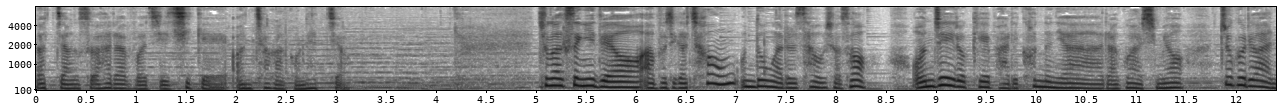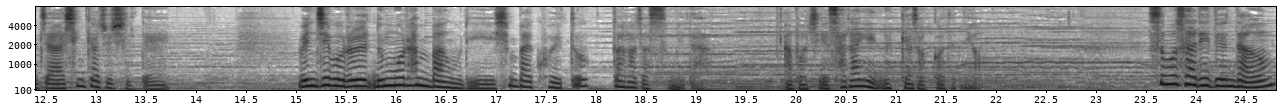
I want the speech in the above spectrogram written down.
엿장수 할아버지 지게에 얹혀가곤 했죠. 중학생이 되어 아버지가 처음 운동화를 사오셔서 언제 이렇게 발이 컸느냐라고 하시며 쭈그려 앉아 신겨주실 때 왠지 모를 눈물 한 방울이 신발 코에 뚝 떨어졌습니다. 아버지의 사랑이 느껴졌거든요. 스무 살이 된 다음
